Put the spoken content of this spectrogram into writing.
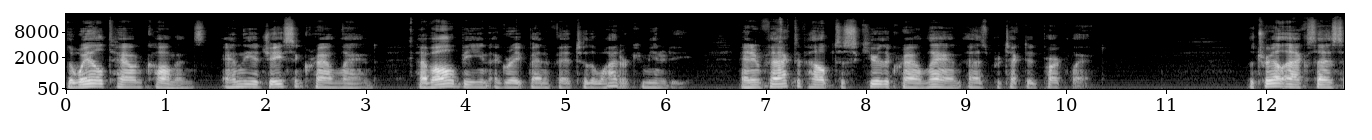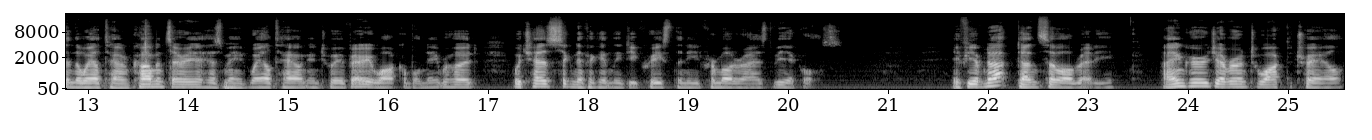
the Whaletown Commons, and the adjacent Crown land have all been a great benefit to the wider community, and in fact have helped to secure the Crown land as protected parkland. The trail access in the Whaletown Commons area has made Whaletown into a very walkable neighborhood, which has significantly decreased the need for motorized vehicles. If you have not done so already, I encourage everyone to walk the trail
